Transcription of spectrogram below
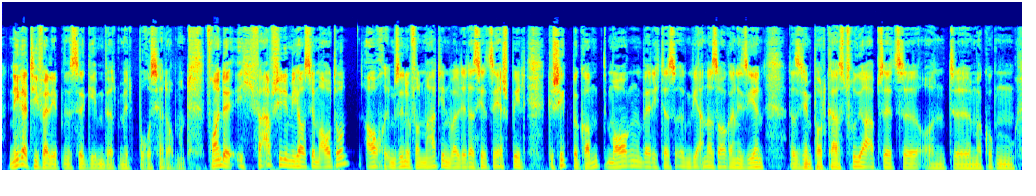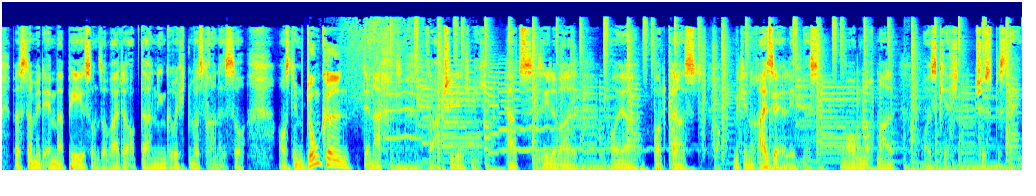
Negativerlebnisse geben wird mit Borussia Dortmund. Freunde, ich verabschiede mich aus dem Auto, auch im Sinne von Martin, weil der das jetzt sehr spät geschickt bekommt. Morgen werde ich das irgendwie anders organisieren, dass ich den Podcast früher absetze und äh, mal gucken, was da mit Mbappé ist und so weiter, ob da an den Gerüchten was dran ist. So, aus dem Dunkeln der Nacht verabschiede ich mich. Herz, Seele, Ball, euer Podcast mit den Reiseerlebnissen. Morgen nochmal Euskirchen. Tschüss, bis dahin.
